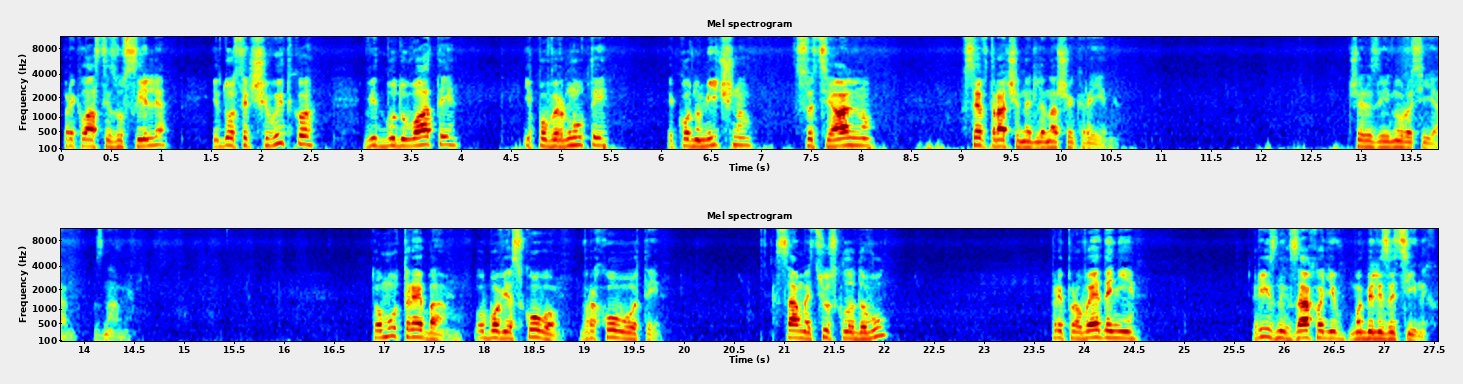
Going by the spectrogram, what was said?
прикласти зусилля і досить швидко відбудувати і повернути економічно, соціально все втрачене для нашої країни через війну росіян з нами. Тому треба обов'язково враховувати саме цю складову при проведенні різних заходів мобілізаційних.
